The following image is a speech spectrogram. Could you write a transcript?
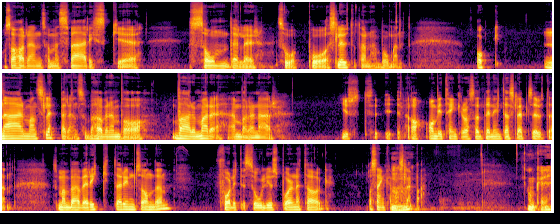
Och så har den som en sfärisk eh, sond eller så på slutet av den här bommen. Och när man släpper den så behöver den vara varmare än vad den är just ja, om vi tänker oss att den inte har släppts ut än. Så man behöver rikta rymdsonden, få lite solljus på den ett tag och sen kan man mm. släppa. Okej. Okay.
